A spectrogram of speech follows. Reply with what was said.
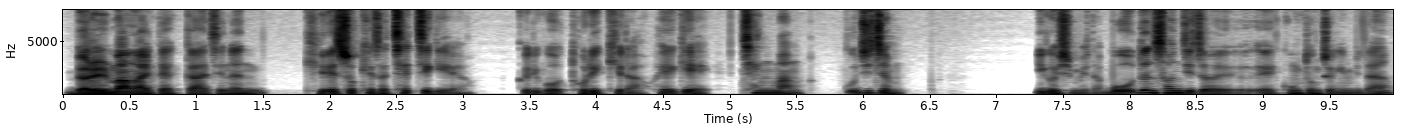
멸망할 때까지는 계속해서 채찍이에요. 그리고 돌이키라, 회개, 책망, 꾸짖음 이것입니다. 모든 선지자의 공통점입니다.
